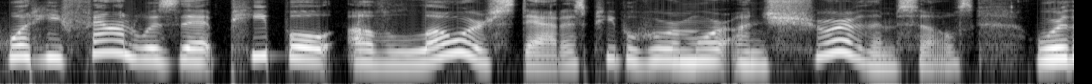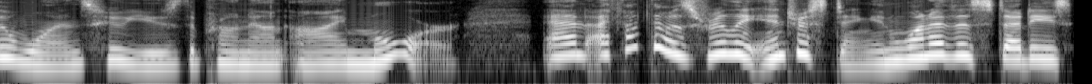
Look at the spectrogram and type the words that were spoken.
what he found was that people of lower status, people who were more unsure of themselves, were the ones who used the pronoun I more. And I thought that was really interesting. In one of the studies,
